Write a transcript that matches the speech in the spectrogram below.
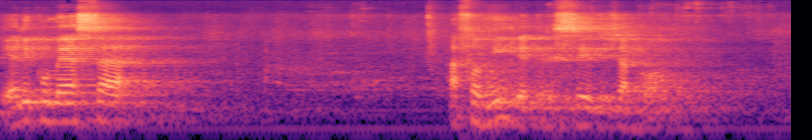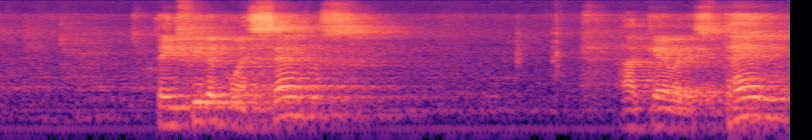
E ali começa a família crescer de Jacó. Tem filha com as servas, Raquel era estéreo,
